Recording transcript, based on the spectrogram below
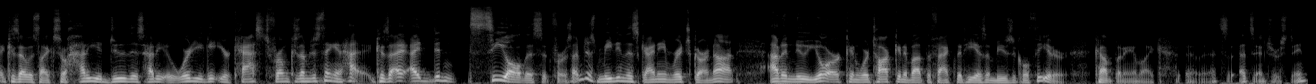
because I was like, so how do you do this? How do you, where do you get your cast from? Because I'm just thinking, because I, I didn't see all this at first. I'm just meeting this guy named Rich Garnott out in New York, and we're talking about the fact that he has a musical theater company. I'm like, uh, that's that's interesting,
